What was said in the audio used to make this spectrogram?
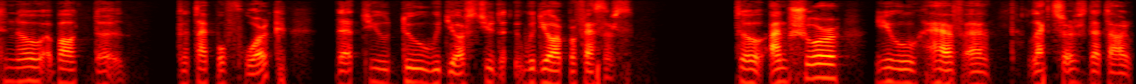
to know about the the type of work that you do with your student with your professors. So I'm sure you have uh, lectures that are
